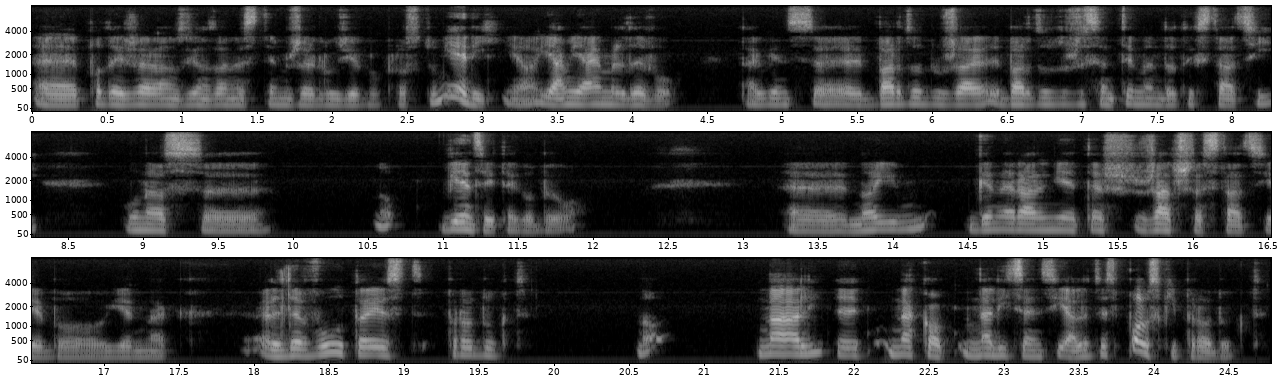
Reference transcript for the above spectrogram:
e, podejrzewam związane z tym, że ludzie po prostu mieli. Ja, ja miałem LDW. Tak więc e, bardzo, duża, bardzo duży sentyment do tych stacji. U nas e, więcej tego było. No i generalnie też rzadsze stacje, bo jednak LDW to jest produkt no, na, na, na licencji, ale to jest polski produkt.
